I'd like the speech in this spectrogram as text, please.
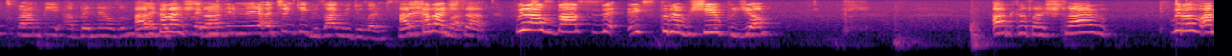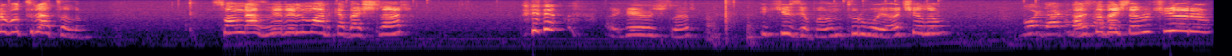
Lütfen bir abone olun. like Arkadaşlar- Ve bildirimleri açın ki güzel videolarım size Arkadaşlar ulaşsın. biraz daha size ekstra bir şey yapacağım. Arkadaşlar biraz araba turu atalım. Son gaz verelim arkadaşlar. arkadaşlar 200 yapalım. Turboyu açalım. Bu arada arkadaşlar, Arkadaşlar uçuyorum.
